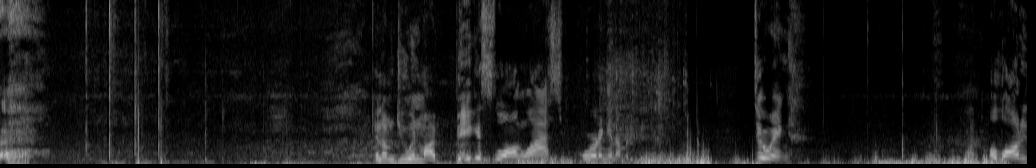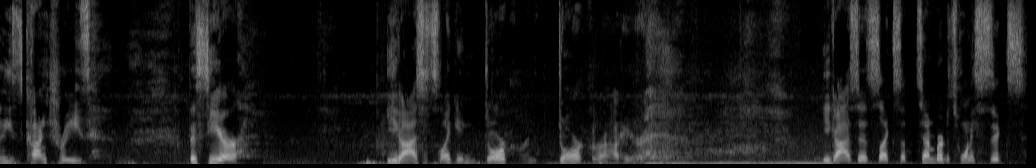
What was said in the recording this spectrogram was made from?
and I'm doing my biggest long last recording, and I'm gonna be doing a lot of these countries this year. You guys, it's like getting darker and darker out here. You guys, it's like September the 26th,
